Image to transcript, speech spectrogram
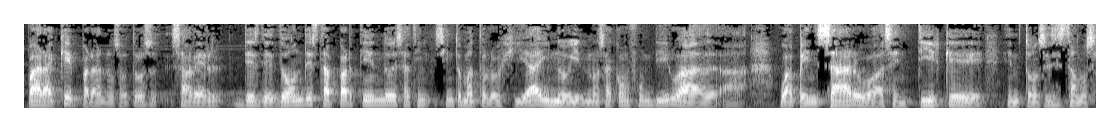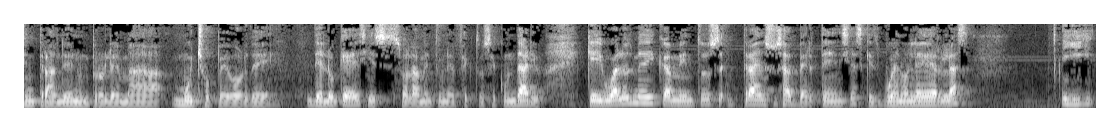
¿Para qué? Para nosotros saber desde dónde está partiendo esa sintomatología y no irnos a confundir o a, o a pensar o a sentir que entonces estamos entrando en un problema mucho peor de, de lo que es y es solamente un efecto secundario. Que igual los medicamentos traen sus advertencias, que es bueno leerlas y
